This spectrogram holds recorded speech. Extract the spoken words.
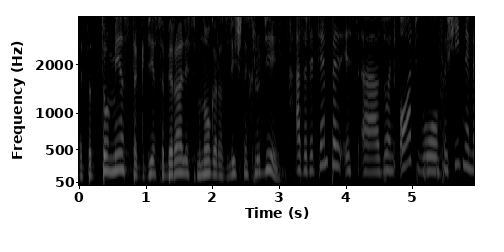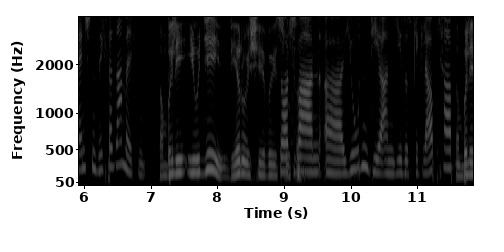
это то место, где собирались много различных людей. Also der Tempel ist äh, so ein Ort, wo verschiedene Menschen sich versammelten. Там были иудеи, верующие в Dort Иисуса. waren äh, Juden, die an Jesus geglaubt haben. Там были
